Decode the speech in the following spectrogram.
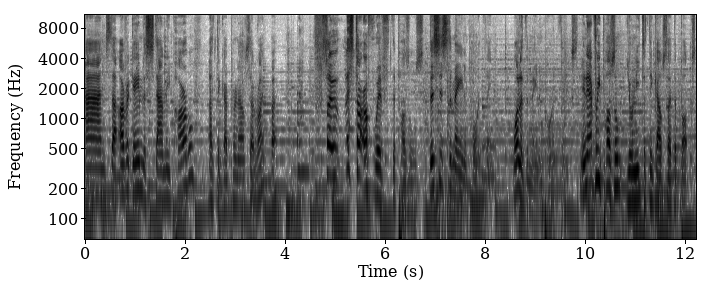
and that other game, the Stanley Parable. I think I pronounced that right, but. So, let's start off with the puzzles. This is the main important thing. One of the main important things. In every puzzle, you'll need to think outside the box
